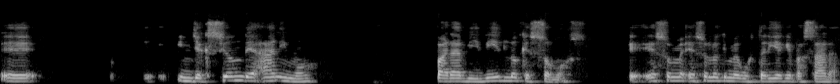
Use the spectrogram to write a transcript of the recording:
eh, inyección de ánimo para vivir lo que somos. E, eso, eso es lo que me gustaría que pasara.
